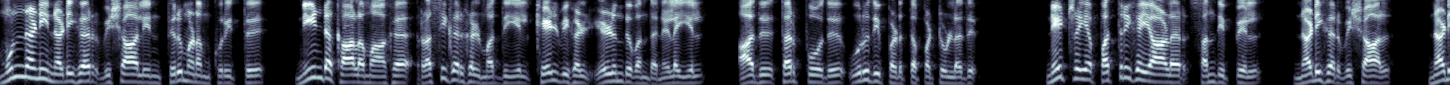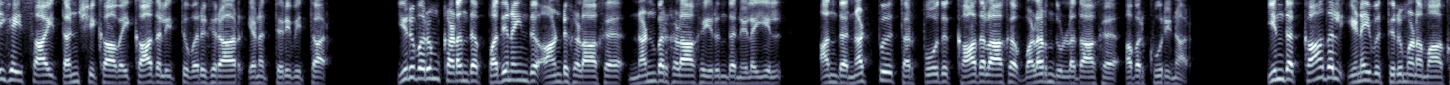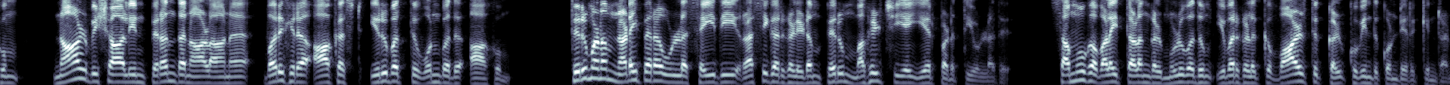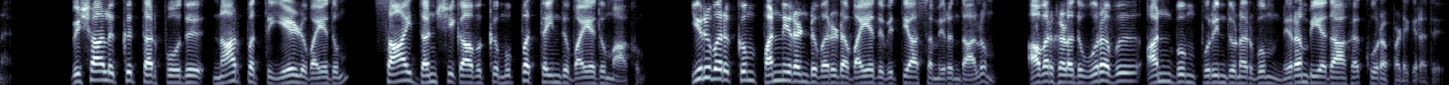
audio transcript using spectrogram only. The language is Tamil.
முன்னணி நடிகர் விஷாலின் திருமணம் குறித்து நீண்ட காலமாக ரசிகர்கள் மத்தியில் கேள்விகள் எழுந்து வந்த நிலையில் அது தற்போது உறுதிப்படுத்தப்பட்டுள்ளது. நேற்றைய பத்திரிகையாளர் சந்திப்பில் நடிகர் விஷால் நடிகை சாய் தன்ஷிகாவை காதலித்து வருகிறார் எனத் தெரிவித்தார். இருவரும் கடந்த பதினைந்து ஆண்டுகளாக நண்பர்களாக இருந்த நிலையில் அந்த நட்பு தற்போது காதலாக வளர்ந்துள்ளதாக அவர் கூறினார். இந்த காதல் இணைவு திருமணமாகும் நாள் விஷாலின் பிறந்த நாளான வருகிற ஆகஸ்ட் இருபத்து ஒன்பது ஆகும். திருமணம் நடைபெற உள்ள செய்தி ரசிகர்களிடம் பெரும் மகிழ்ச்சியை ஏற்படுத்தியுள்ளது. சமூக வலைத்தளங்கள் முழுவதும் இவர்களுக்கு வாழ்த்துக்கள் குவிந்து கொண்டிருக்கின்றன. விஷாலுக்கு தற்போது நாற்பத்தி ஏழு வயதும் சாய் தன்ஷிகாவுக்கு முப்பத்தைந்து வயதும் ஆகும். இருவருக்கும் பன்னிரண்டு வருட வயது வித்தியாசம் இருந்தாலும் அவர்களது உறவு அன்பும் புரிந்துணர்வும் நிரம்பியதாக கூறப்படுகிறது.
